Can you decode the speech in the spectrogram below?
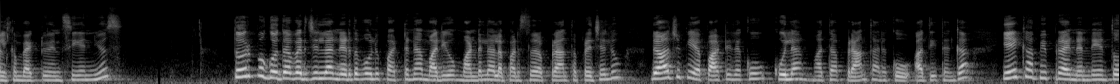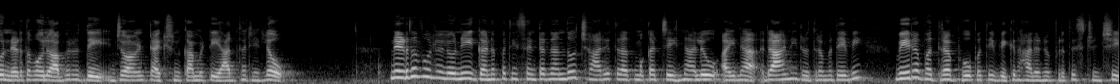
Welcome back to NCN news. తూర్పుగోదావరి జిల్లా నిడదవోలు పట్టణ మరియు మండలాల పరిసర ప్రాంత ప్రజలు రాజకీయ పార్టీలకు కుల మత ప్రాంతాలకు అతీతంగా ఏకాభిప్రాయ నిర్ణయంతో నిడదవోలు అభివృద్ధి జాయింట్ యాక్షన్ కమిటీ ఆధ్వర్యంలో నిడదవోలులోని గణపతి సెంటర్ నందు చారిత్రాత్మక చిహ్నాలు అయిన రాణి రుద్రమదేవి వీరభద్ర భూపతి విగ్రహాలను ప్రతిష్ఠించి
